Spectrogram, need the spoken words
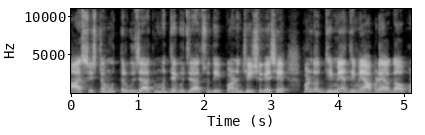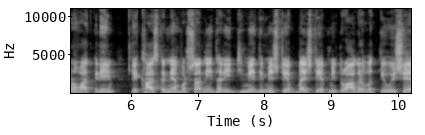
આ સિસ્ટમ ઉત્તર ગુજરાત, મધ્ય ગુજરાત સુધી પણ જઈ શકે છે. પરંતુ ધીમે ધીમે આપણે અગાઉ પણ વાત કરી કે ખાસ કરીને વરસાદની ધરી ધીમે ધીમે સ્ટેપ બાય સ્ટેપ મિત્રો આગળ વધતી હોય છે.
